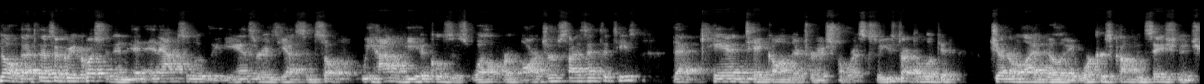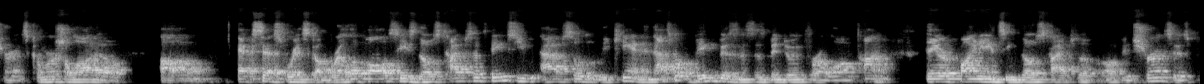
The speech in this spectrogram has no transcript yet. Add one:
No, that, that's a great question. And, and, and absolutely, the answer is yes. And so we have vehicles as well for larger size entities that can take on their traditional risk. So you start to look at general liability, workers' compensation insurance, commercial auto, um, excess risk, umbrella policies, those types of things, you absolutely can. And that's what big business has been doing for a long time. They are financing those types of, of insurances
